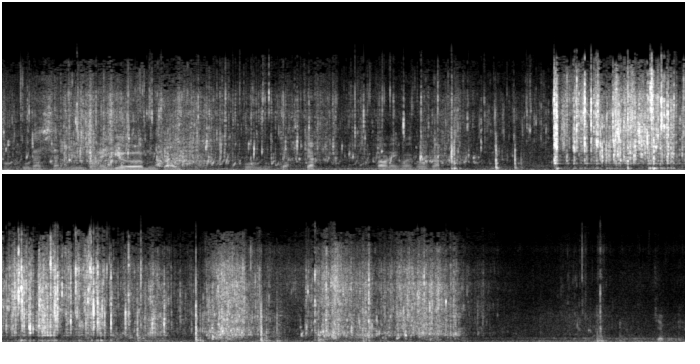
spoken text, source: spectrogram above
Con cua đá xanh với con muốn chắc chắc. Con này phải có gặp Chà vậy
